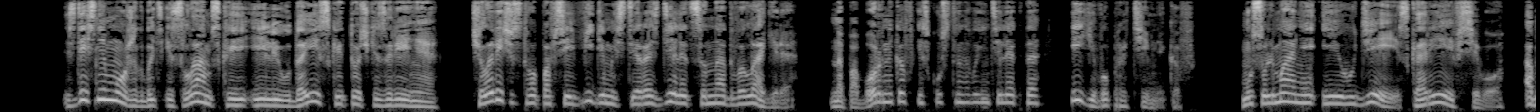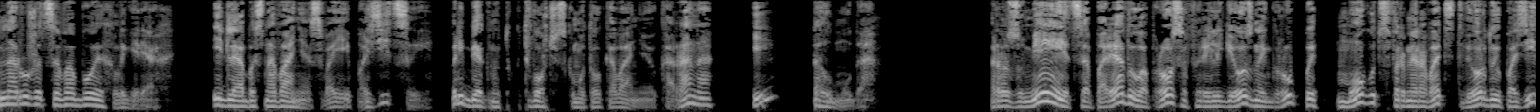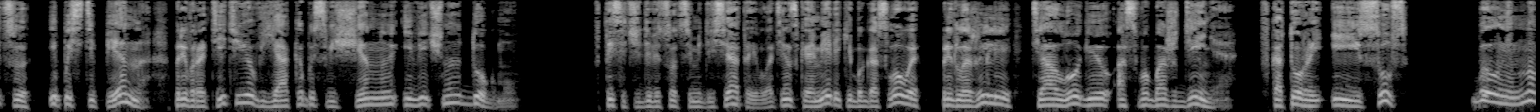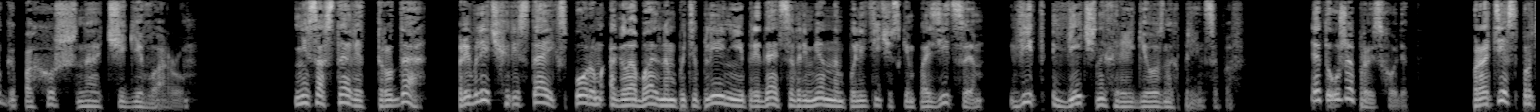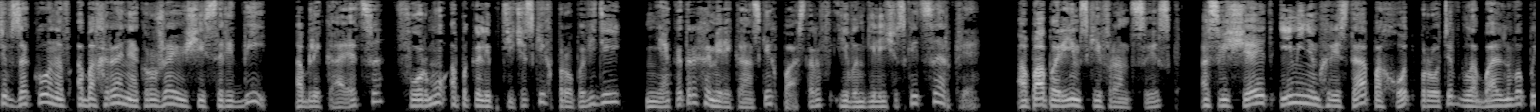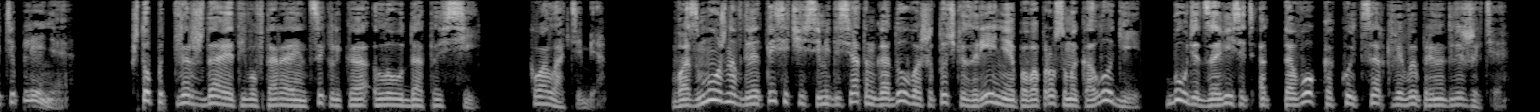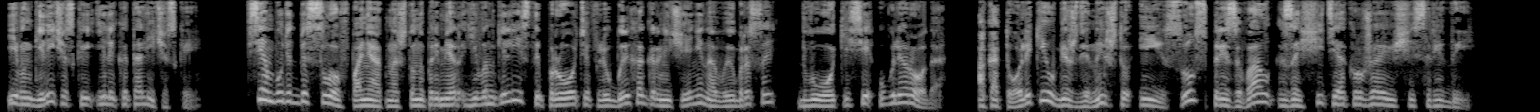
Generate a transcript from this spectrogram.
Здесь не может быть исламской или иудаистской точки зрения. Человечество, по всей видимости, разделится на два лагеря — на поборников искусственного интеллекта и его противников. Мусульмане и иудеи, скорее всего, обнаружатся в обоих лагерях и для обоснования своей позиции прибегнут к творческому толкованию Корана и Талмуда. Разумеется, по ряду вопросов религиозные группы могут сформировать твердую позицию и постепенно превратить ее в якобы священную и вечную догму. В 1970-е в Латинской Америке богословы предложили теологию освобождения, в которой Иисус был немного похож на Че Гевару. Не составит труда привлечь Христа к спорам о глобальном потеплении и придать современным политическим позициям вид вечных религиозных принципов. Это уже происходит. Протест против законов об охране окружающей среды облекается в форму апокалиптических проповедей некоторых американских пасторов Евангелической церкви, а Папа Римский Франциск освящает именем Христа поход против глобального потепления, что подтверждает его вторая энциклика «Лаудата Си» — «Хвала тебе». Возможно, в 2070 году ваша точка зрения по вопросам экологии будет зависеть от того, к какой церкви вы принадлежите — евангелической или католической. Всем будет без слов понятно, что, например, евангелисты против любых ограничений на выбросы двуокиси углерода, а католики убеждены, что Иисус призывал к защите окружающей среды.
